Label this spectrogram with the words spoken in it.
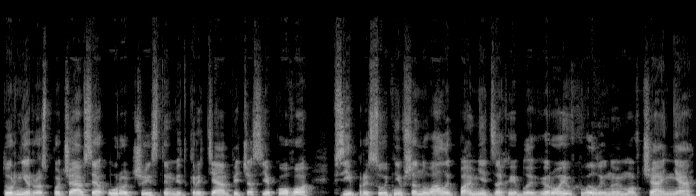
Турнір розпочався урочистим відкриттям, під час якого всі присутні вшанували пам'ять загиблих героїв хвилиною мовчання.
